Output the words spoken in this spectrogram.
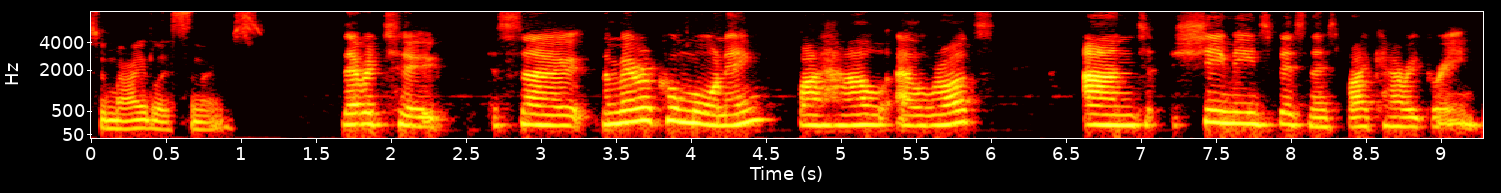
to my listeners? There are two. So, The Miracle Morning by Hal Elrod and She Means Business by Carrie Green.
